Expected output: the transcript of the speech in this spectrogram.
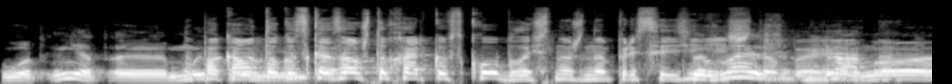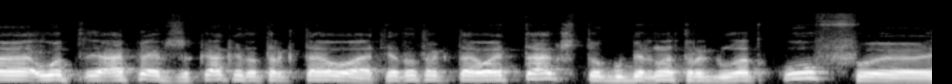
Вот, нет, э, мы пока помним, он только сказал, что Харьковскую область нужно присоединить, знаешь, чтобы... Да, но э, вот опять же, как это трактовать? Это трактовать так, что губернатор Гладков, э,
